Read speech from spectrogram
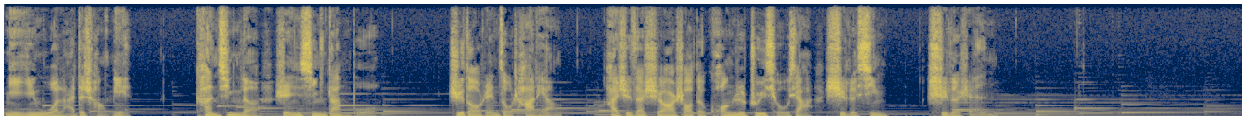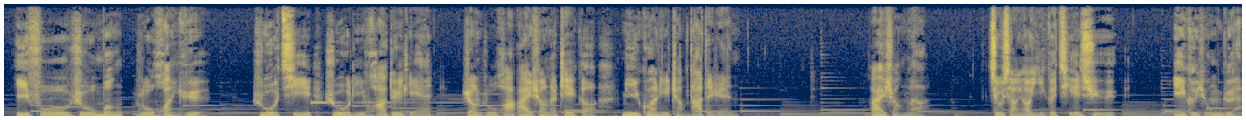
你赢我来的场面，看尽了人心淡薄，知道人走茶凉。还是在十二少的狂热追求下失了心，失了人。一幅如梦如幻月，若即若离花对联，让如花爱上了这个蜜罐里长大的人。爱上了，就想要一个结局，一个永远。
